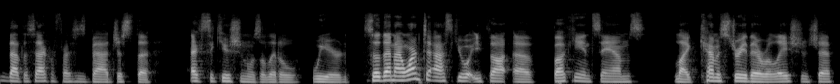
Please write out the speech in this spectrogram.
that the sacrifice is bad, just the execution was a little weird. So then I wanted to ask you what you thought of Bucky and Sam's like chemistry, their relationship,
